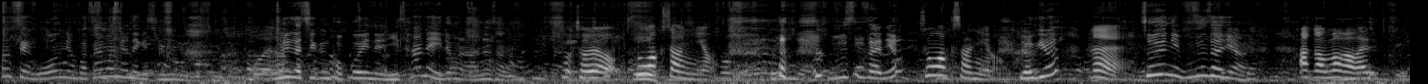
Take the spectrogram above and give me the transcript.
학생 5학년과 3학년에게 질문을 드렸습니다. 뭐예요? 우리가 지금 걷고 있는 이 산의 이름을 아는 사람. 소, 저요. 송악산이요. 무슨 산이요? 송악산이요. 여기요? 네. 소윤이 무슨 산이야? 아까 엄마가 말했지.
